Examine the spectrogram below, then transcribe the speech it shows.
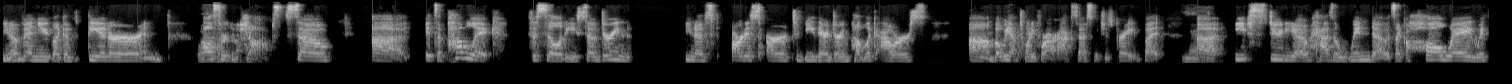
you know venue like a theater and wow. all sorts of shops so uh, it's a public facility. So during, you know, artists are to be there during public hours, um, but we have 24 hour access, which is great. But yeah. uh, each studio has a window. It's like a hallway with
